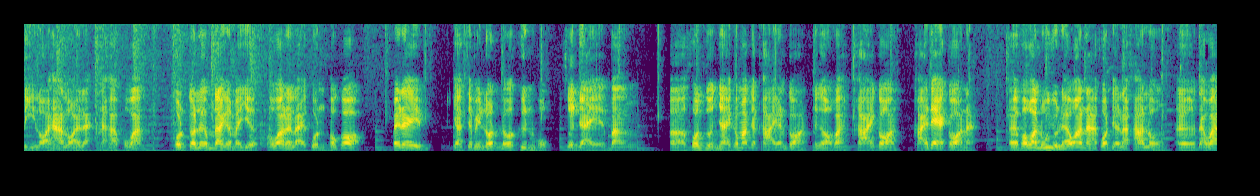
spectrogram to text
สี่ร้อยห้าร้อยแล้วนะครับ เพราะว่าคนก็เริ่มได้กันมาเยอะ เพราะว่าหลาย ๆ คนเขาก็ไม่ได้อยากจะไปลดแล้วก็ขึ้นหกส่วนใหญ่บางเอ่อคนส่วนใหญ่ก็มักจะขายกันก่อนนึกออกปะขายก่อน ขายแดกก่อนอะเออเพราะว่ารู้อยู่แล้วว่าอนาคตเดี๋ยวราคาลงเออแต่ว่า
